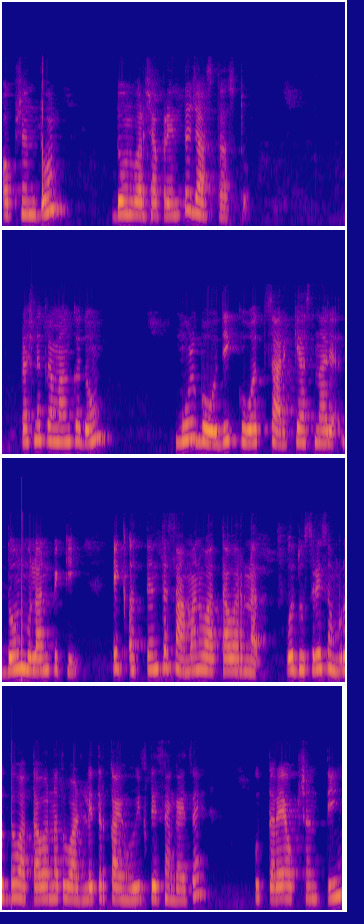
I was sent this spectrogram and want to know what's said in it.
ऑप्शन दोन दोन वर्षापर्यंत जास्त असतो. प्रश्न क्रमांक दोन मूळ बौद्धिक कुवत सारखे असणाऱ्या दोन मुलांपैकी एक अत्यंत सामान वातावरणात व दुसरे समृद्ध वातावरणात वाढले तर काय होईल ते सांगायचं आहे उत्तर आहे ऑप्शन तीन.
